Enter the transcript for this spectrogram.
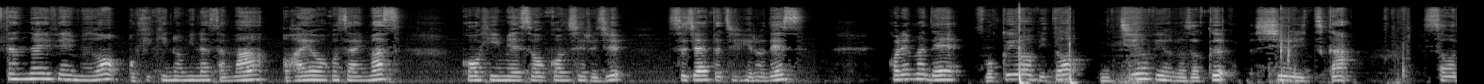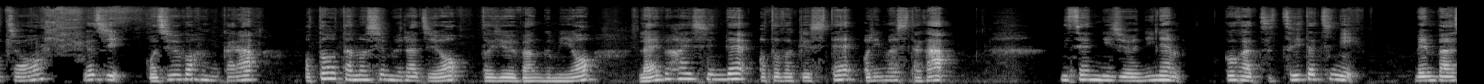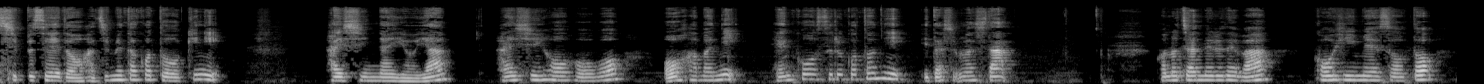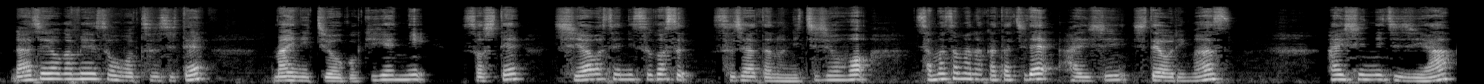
「スタンド FM をお聞きの皆様、おはようございます。コーヒー瞑想コンシェルジュ、スジャータチヒロです。これまで木曜日と日曜日を除く週5日、早朝4時55分から音を楽しむラジオという番組をライブ配信でお届けしておりましたが、2022年5月1日にメンバーシップ制度を始めたことを機に、配信内容や配信方法を大幅に変更することにいたしました。このチャンネルでは、コーヒー瞑想とラージャヨガ瞑想を通じて、毎日をご機嫌に、そして幸せに過ごすスジャータの日常を様々な形で配信しております。配信日時や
